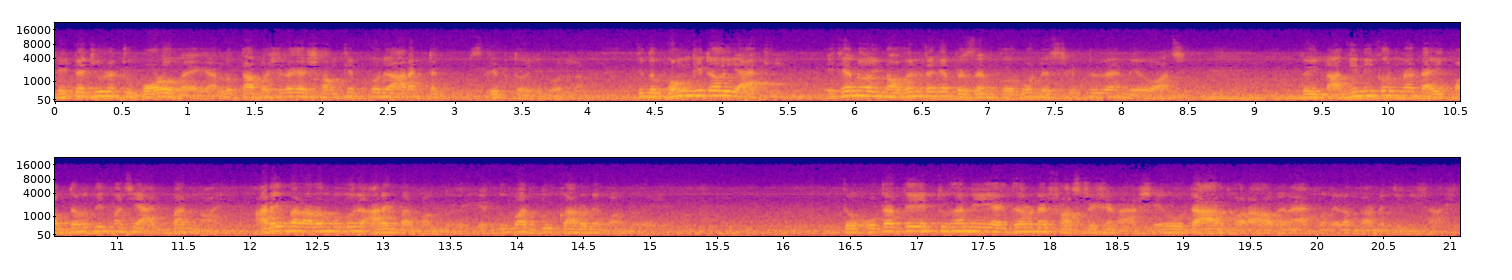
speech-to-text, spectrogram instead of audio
সেটা জুড়ে একটু বড় হয়ে গেল, তারপর সেটাকে সংক্ষেপ করে আরেকটা স্ক্রিপ্ট তৈরি করলাম। কিন্তু ভঙ্গিটা ওই একই। এখানে ওই নভেলটাকে প্রেজেন্ট করব ডেসক্রিপটিভ লাইন এও আছে। তো এই নাগিনী কন্যাটা এই পদ্মা নদীর মাঝে একবার নয়, আরেকবার আরম্ভ করে আরেকবার বন্ধ হয়ে যায় দুবার দু কারণে বন্ধ তো ওটাতে একটুখানি এক ধরনের ফ্রাস্ট্রেশন আসে, ওটা আর ধরা হবে না, এখন এরকম ধরনের জিনিস আসে।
